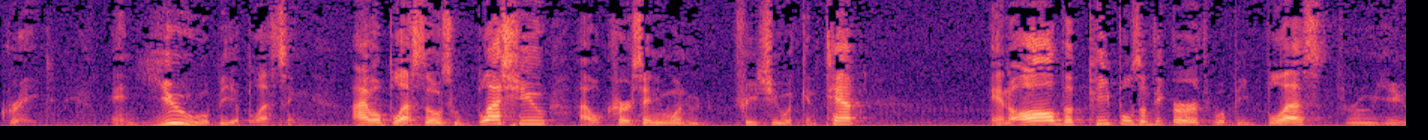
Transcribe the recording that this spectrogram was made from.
great. and you will be a blessing. I will bless those who bless you. I will curse anyone who treats you with contempt. And all the peoples of the earth will be blessed through you.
